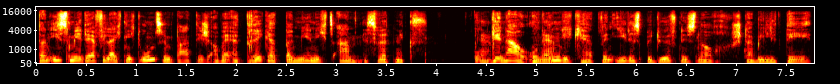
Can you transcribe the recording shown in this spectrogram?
dann ist mir der vielleicht nicht unsympathisch, aber er triggert bei mir nichts an. Es wird nichts. Und Genau, und Ja. umgekehrt, wenn ich das Bedürfnis nach Stabilität,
